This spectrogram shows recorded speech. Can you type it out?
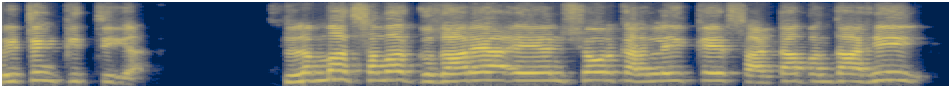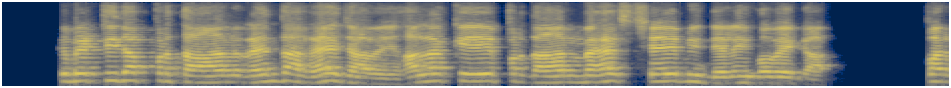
ਮੀਟਿੰਗ ਕੀਤੀ ਆ। ਲੰਮਾ ਸਮਾਂ ਗੁਜ਼ਾਰਿਆ ਇਹ ਇਨਸ਼ੋਰ ਕਰਨ ਲਈ ਕਿ ਸਾਡਾ ਬੰਦਾ ਹੀ ਕਮੇਟੀ ਦਾ ਪ੍ਰਧਾਨ ਰਹਿੰਦਾ ਰਹਿ ਜਾਵੇ। ਹਾਲਾਂਕਿ ਇਹ ਪ੍ਰਧਾਨ ਮਹਿਜ਼ 6 ਮਹੀਨੇ ਲਈ ਹੋਵੇਗਾ, ਪਰ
